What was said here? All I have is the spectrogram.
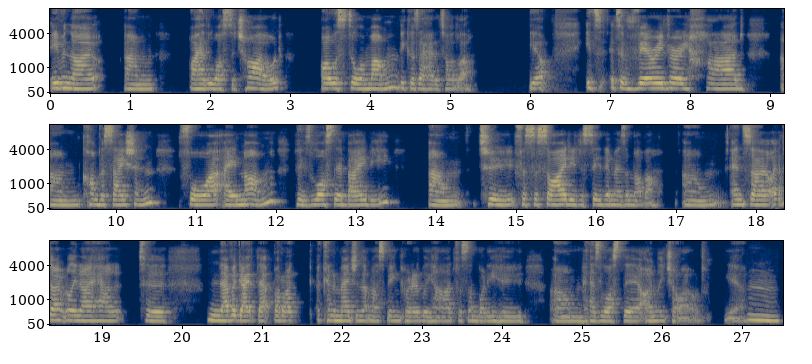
even though um, I had lost a child, I was still a mum because I had a toddler. Yep. It's it's a very, very hard um, conversation for a mum who's lost their baby um, to for society to see them as a mother. Um, and so I don't really know how to navigate that, but I, I, can imagine that must be incredibly hard for somebody who um, has lost their only child. Yeah. Mm.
